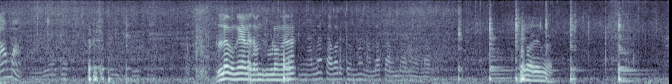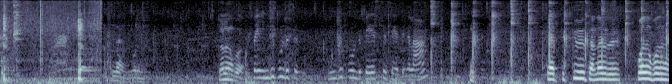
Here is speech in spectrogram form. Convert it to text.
ஆமாம் நல்லா வெங்காயம் எல்லாம் சமைச்சு போடுங்க நல்லா சவரட்டோம்னா நல்லா சவந்தாலும் நல்லா இருக்கும். எங்கே வருதுங்க சொல்லுங்க இப்போ இஞ்சி பூண்டு இஞ்சி பூண்டு பேஸ்ட்டு சேர்த்துக்கலாம். ஏ திக்குது தண்டருது போதுங்க போதுங்க.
